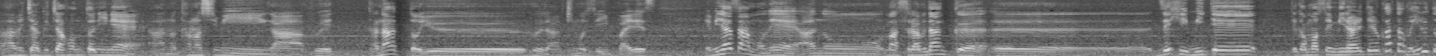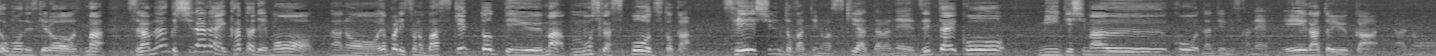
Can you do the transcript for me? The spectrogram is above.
まあ、めちゃくちゃ本当にねあの楽しみが増えたなという風な気持ちでいっぱいです。え皆さんもねあのー、まあ、スラムダンクぜひ見ててか、まあ、それ見られてる方もいると思うんですけど、まあ、スラムダンク知らない方でも、あのやっぱりそのバスケットっていう、まあ、もしくはスポーツとか、青春とかっていうのが好きやったらね、絶対こう、見てしまう、こう、なんていうんですかね、映画というか、あの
